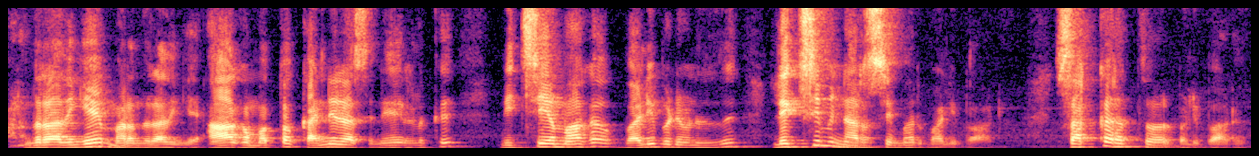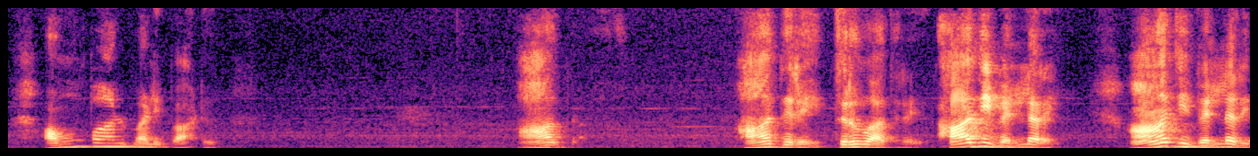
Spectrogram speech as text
மறந்துடாதீங்க மறந்துடாதீங்க ஆக மொத்தம் கன்னிராசி நேயர்களுக்கு நிச்சயமாக வழிபடுவது லட்சுமி நரசிம்மர் வழிபாடு சக்கரத்துவ வழிபாடு அம்பாள் வழிபாடு. ஆதிரை திருவாதிரை ஆதி வெள்ளரை ஆதி வெள்ளரை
